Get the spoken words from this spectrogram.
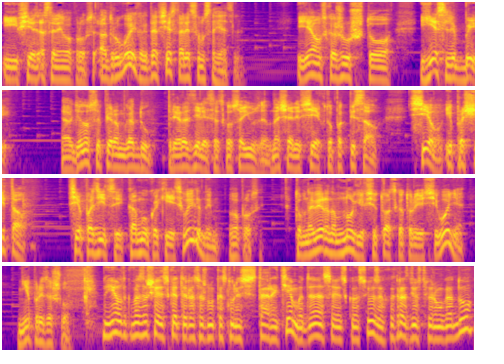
и все остальные вопросы, а другой, когда все стали самостоятельными. И я вам скажу, что если бы э, в 1991 году при разделе Советского Союза вначале все, кто подписал, сел и просчитал, все позиции, кому какие есть выгодные вопросы, то, наверное, многих ситуаций, которые есть сегодня, не произошло. Но я вот возвращаюсь к этой, раз уж мы коснулись старой темы да, Советского Союза, как раз в 1991 году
